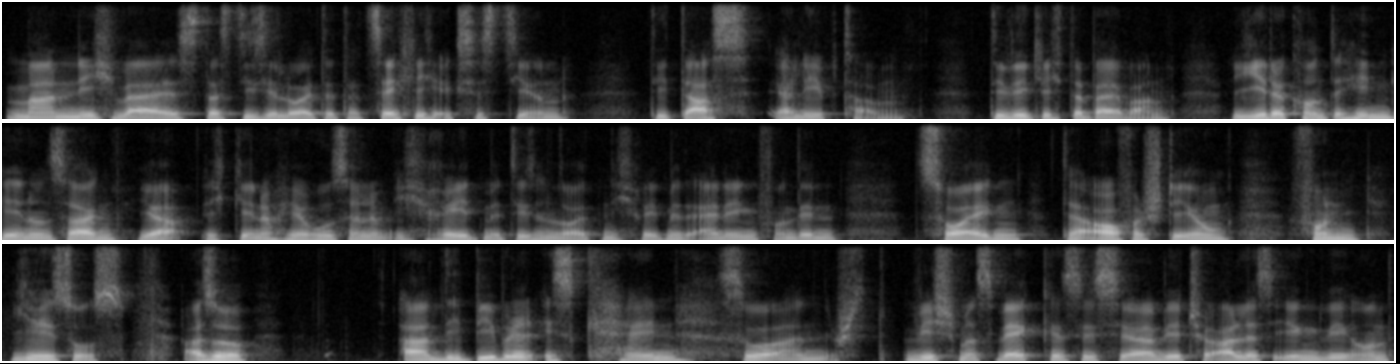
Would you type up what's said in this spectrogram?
man nicht weiß, dass diese Leute tatsächlich existieren, die das erlebt haben, die wirklich dabei waren. Jeder konnte hingehen und sagen, ja, ich gehe nach Jerusalem, ich rede mit diesen Leuten, ich rede mit einigen von den Zeugen der Auferstehung von Jesus. Also die Bibel ist kein so ein Wischmas weg, es ist ja, wird schon alles irgendwie und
